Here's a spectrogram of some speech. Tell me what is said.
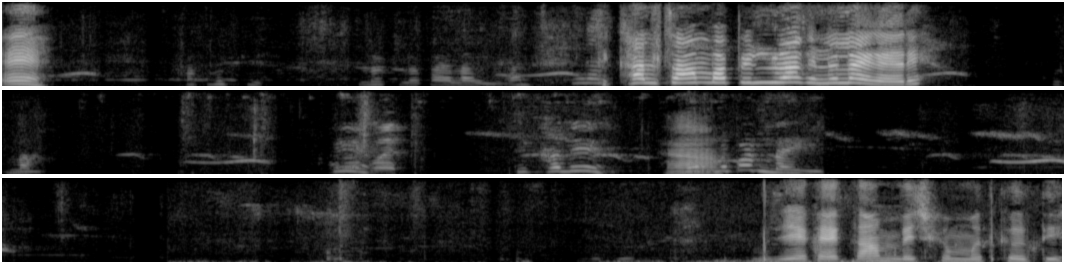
ए. हा? ते खालचा आंबा पिल्लू लागलेला आहे का रे? कुठला? खाली पडलाय. म्हणजे एका एका आंब्याची किंमत कळते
